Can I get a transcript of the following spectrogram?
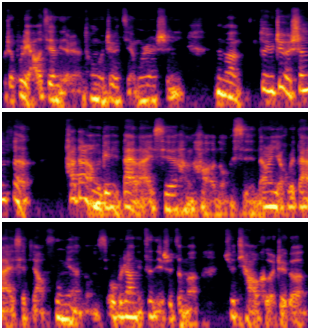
或者不了解你的人，通过这个节目认识你。那么，对于这个身份，它当然会给你带来一些很好的东西，当然也会带来一些比较负面的东西。我不知道你自己是怎么去调和这个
